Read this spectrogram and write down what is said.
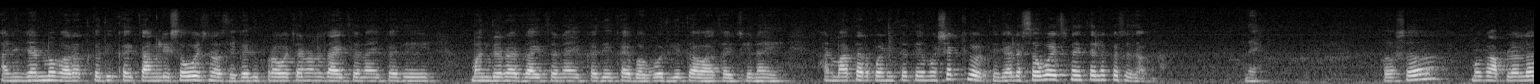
आणि जन्मभरात कधी काही चांगली सवयच नसते. कधी प्रवचनाला जायचं नाही. कधी मंदिरात जायचं नाही. कधी काही भगवद्गीता वाचायची नाही. आणि म्हातारपणी तर ते मग शक्य होत नाही. ज्याला सवयच नाही त्याला कसं जगणार नाही. तसं मग आपल्याला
